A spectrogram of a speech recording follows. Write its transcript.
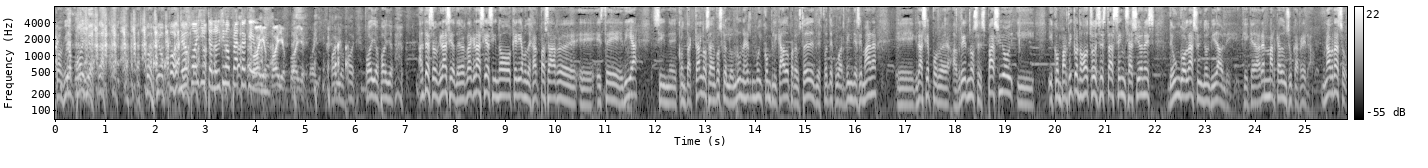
Comió, pollo. Comió pollo. Comió pollito, el último plato que pollo, pollo, pollo, pollo. Pollo, pollo, pollo, Anderson, gracias, de verdad, gracias. Y no queríamos dejar pasar eh, eh, este día sin eh, contactarlo. Sabemos que los lunes es muy complicado para ustedes después de jugar fin de semana. gracias por abrirnos espacio y, y compartir con nosotros estas sensaciones de un golazo inolvidable que quedará enmarcado en su carrera. Un abrazo.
